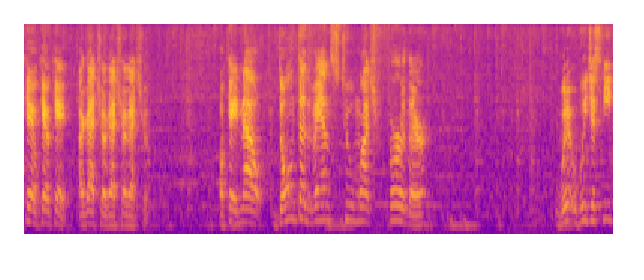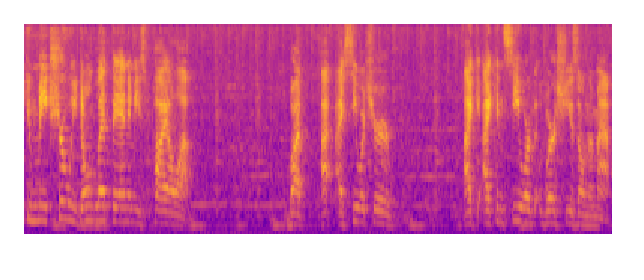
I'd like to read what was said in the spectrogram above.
Okay, okay, okay. I got you, I got you, I got you. Okay, now, don't advance too much further. we we just need to make sure we don't let the enemies pile up. But I, I see what you're... I, I can see where, where she is on the map.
